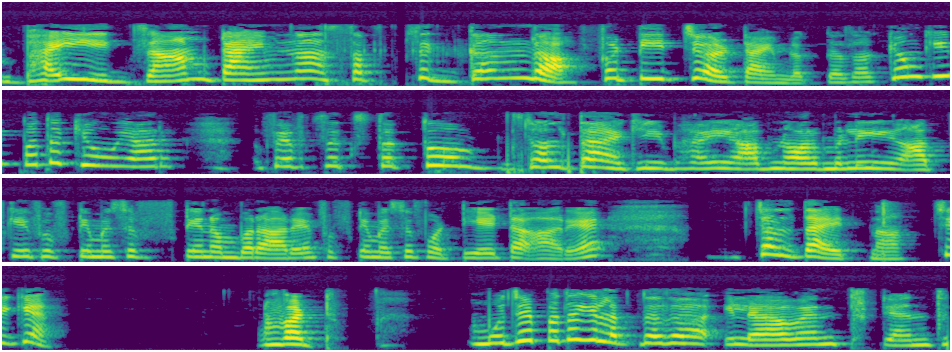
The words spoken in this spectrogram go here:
भाई एग्ज़ाम टाइम ना सबसे गंदा फॉर टीचर टाइम लगता था। क्योंकि पता क्यों यार फिफ्थ सिक्स तक तो चलता है कि भाई आप नॉर्मली आपके फिफ्टी में से फिफ्टी नंबर आ रहे हैं फिफ्टी में से फोर्टी एट आ रहे हैं, चलता है इतना, ठीक है? बट मुझे पता क्या लगता था इलेवेंथ टेंथ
